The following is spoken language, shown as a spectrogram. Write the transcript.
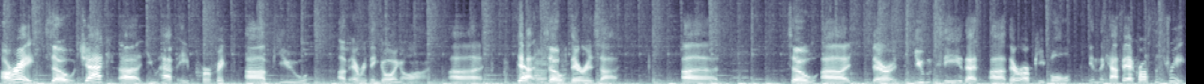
All right, so Jack, uh, you have a perfect uh, view of everything going on. Uh, yeah, so there is, uh, uh, so uh, there you see that uh, there are people in the cafe across the street,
